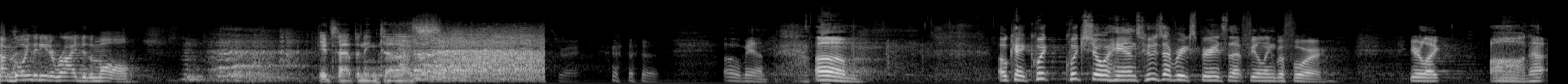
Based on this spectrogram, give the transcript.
I'm going to need a ride to the mall. It's happening to us. That's right. oh, man. Um, okay, quick, quick show of hands. Who's ever experienced that feeling before? You're like, oh, now,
